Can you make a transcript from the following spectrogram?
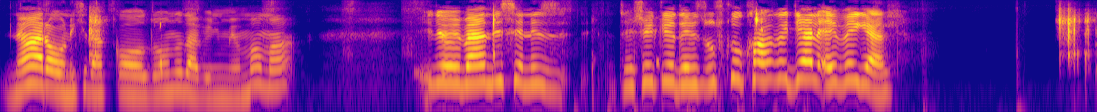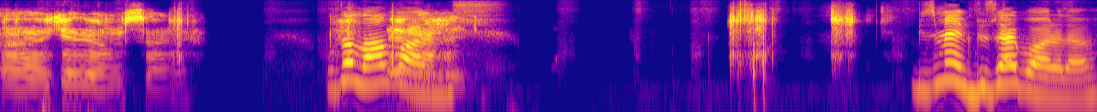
Ne ara 12 dakika oldu onu da bilmiyorum ama. Videoyu beğendiyseniz teşekkür ederiz. Usko kanka gel eve gel. Ee, geliyorum bir saniye. Burada lav Ev varmış. neredeydi? Bizim ev güzel bu arada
